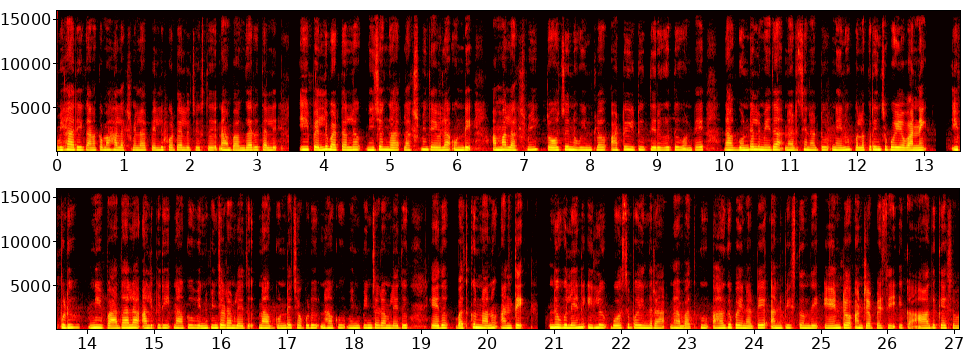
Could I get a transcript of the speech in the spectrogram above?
విహారీ కనక మహాలక్ష్మిల పెళ్ళి ఫోటోలు చూస్తూ నా బంగారు తల్లి ఈ పెళ్ళి బట్టల్లో నిజంగా లక్ష్మీదేవిలా ఉండి అమ్మ లక్ష్మి రోజు నువ్వు ఇంట్లో అటు ఇటు తిరుగుతూ ఉంటే నా గుండెల మీద నడిచినట్టు నేను పులకరించిపోయేవాణ్ణి. ఇప్పుడు నీ పాదాల అలికిడి నాకు వినిపించడం లేదు. నా గుండె చప్పుడు నాకు వినిపించడం లేదు. ఏదో బతుకున్నాను అంతే. నువ్వు లేని ఇల్లు బోసిపోయిందిరా నా బతుకు ఆగిపోయినట్టే అనిపిస్తుంది. ఏంటో అని చెప్పేసి ఇక ఆదికేశవ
